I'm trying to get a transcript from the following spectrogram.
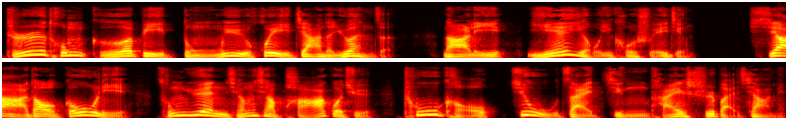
直通隔壁董玉慧家的院子。那里也有一口水井，下到沟里，从院墙下爬过去。出口就在井台石板下面。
